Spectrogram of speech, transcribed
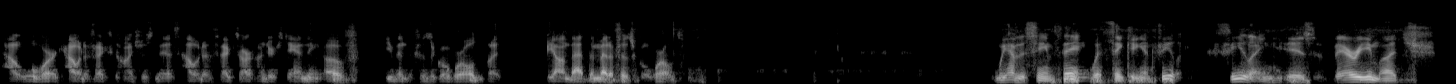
how it will work, how it affects consciousness, how it affects our understanding of even the physical world, but beyond that, the metaphysical world. We have the same thing with thinking and feeling. Feeling is very much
